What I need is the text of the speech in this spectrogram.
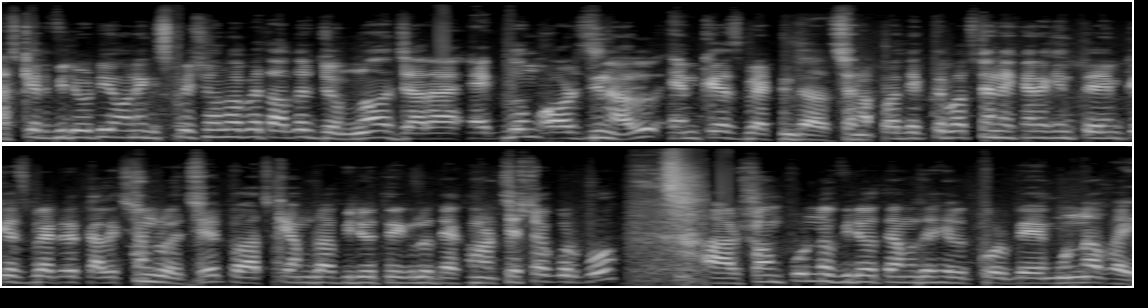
আজকের ভিডিওটি অনেক স্পেশাল হবে তাদের জন্য। যারা একদম অরিজিনাল এমকেএস ব্যাট নিতে যাচ্ছেন আপনারা দেখতে পাচ্ছেন এখানে কিন্তু এমকেএস ব্যাটের কালেকশন রয়েছে। তো আজকে আমরা ভিডিওতে এগুলো দেখানোর চেষ্টা করব। আর সম্পূর্ণ ভিডিওতে আমাদের হেল্প করবে মুন্না ভাই।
